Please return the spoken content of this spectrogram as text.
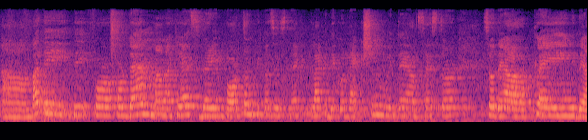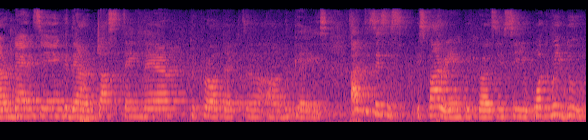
Um, but they, they, for, for them, Mauna is very important because it's like, like the connection with their ancestor. So they are playing, they are dancing, they are just staying there to protect uh, uh, the place. But this is inspiring because you see what we do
